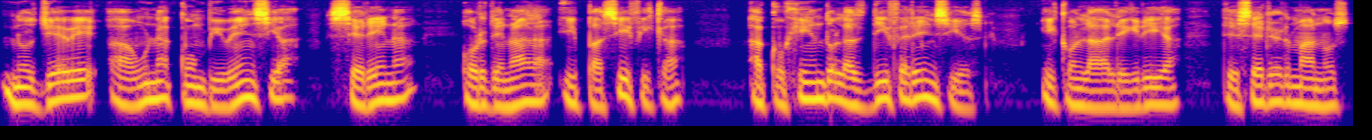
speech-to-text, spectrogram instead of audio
nos lleve a una convivencia serena, ordenada y pacífica, acogiendo las diferencias y con la alegría de ser hermanos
